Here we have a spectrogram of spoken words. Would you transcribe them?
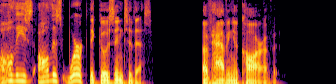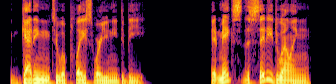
All these, all this work that goes into this of having a car, of getting to a place where you need to be. It makes the city dwelling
